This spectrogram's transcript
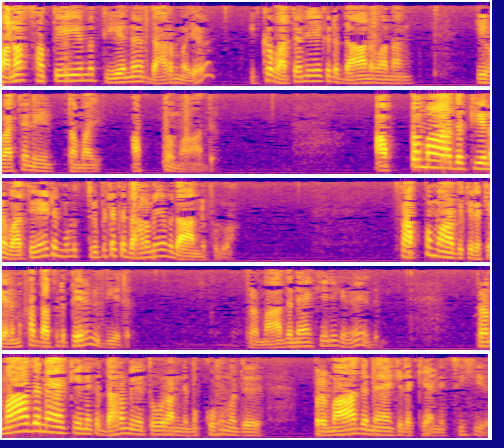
57ේම තියෙන ධර්මය එක වචනයකට දානවා නම් ඒ වචනේ තමයි අප්‍රමාද. අප්‍රමාද කියන වචනේට මුළු ත්‍රිපිටක ධර්මයම දාන්න පුළුවන්. සප්පමාද කියලා කියන්නේ මොකක්ද අපිට තේරෙන විදියට? ප්‍රමාද නැහැ කියන එක නේද? ප්‍රමාද නැහැ කියන එක ධර්මයේ තෝරන්නේ කොහොමද? ප්‍රමාද නැහැ කියලා කියන්නේ සිහිය.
